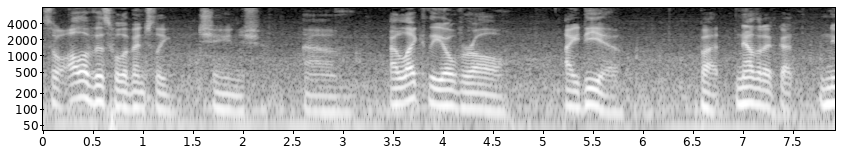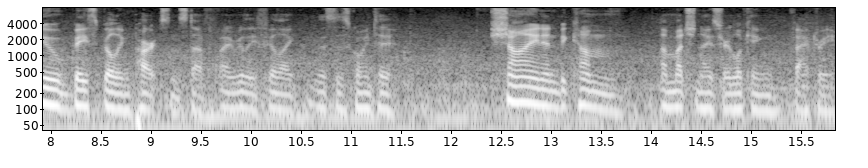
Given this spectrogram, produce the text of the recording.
So all of this will eventually change. Um, I like the overall idea, but now that I've got new base building parts and stuff, I really feel like this is going to shine and become a much nicer looking factory.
